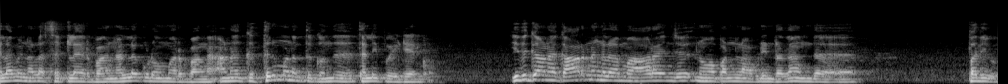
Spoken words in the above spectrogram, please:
எல்லாமே நல்லா செட்டிலாக இருப்பாங்க நல்ல குடும்பமாக இருப்பாங்க ஆனால் திருமணத்துக்கு வந்து தள்ளி போயிட்டே இருக்கும். இதுக்கான காரணங்களை நம்ம ஆராய்ஞ்சு நம்ம பண்ணலாம் அப்படின்றதான் இந்த பதிவு.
